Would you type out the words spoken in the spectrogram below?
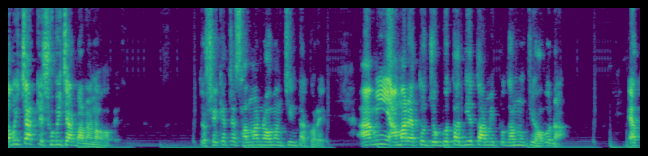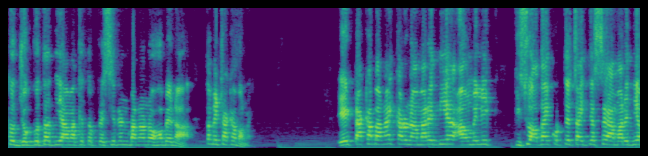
অবিচারকে সুবিচার বানানো হবে। তো সেক্ষেত্রে সালমান রহমান চিন্তা করে, আমি আমার এত যোগ্যতা দিয়ে তো আমি প্রধানমন্ত্রী হব না। এত যোগ্যতা দিয়ে আমাকে তো প্রেসিডেন্ট বানানো হবে না, তবে টাকা বানাই। এই টাকা বানাই কারণ আমারে দিয়ে আওয়ামী লীগ কিছু আদায় করতে চাইতেছে, আমারে দিয়ে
